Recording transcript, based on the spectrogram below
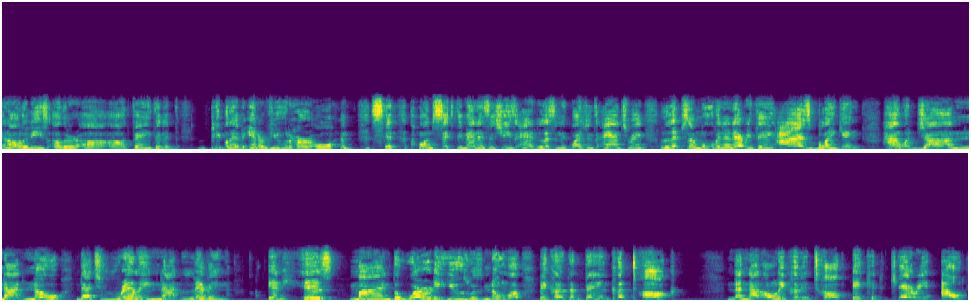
and all of these other uh, uh, things that have, people have interviewed her on on 60 Minutes, and she's at, listening to questions, answering, lips are moving, and everything, eyes blinking. How would John not know that's really not living in his mind? The word he used was pneuma because the thing could talk. Not only could it talk, it could carry out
